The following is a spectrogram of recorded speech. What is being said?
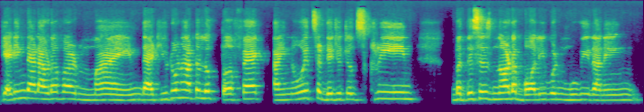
getting that out of our mind that you don't have to look perfect. I know it's a digital screen but this is not a bollywood movie running.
